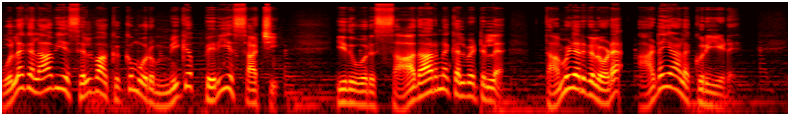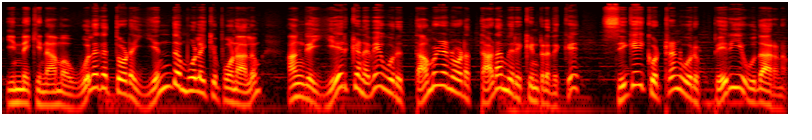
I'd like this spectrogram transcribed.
உலகளாவிய செல்வாக்குக்கும் ஒரு மிகப்பெரிய சாட்சி. இது ஒரு சாதாரண கல்வெட்டு இல்ல தமிழர்களோட அடையாள குறியீடு. இன்னைக்கு நாம உலகத்தோட எந்த மூலைக்கு போனாலும் அங்க ஏற்கனவே ஒரு தமிழனோட தடம் இருக்கின்றதுக்கு சிகை கொற்றன் ஒரு பெரிய உதாரணம்.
